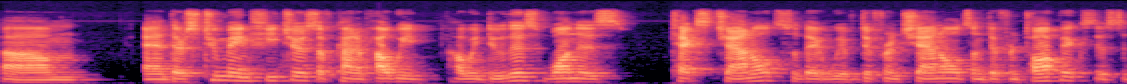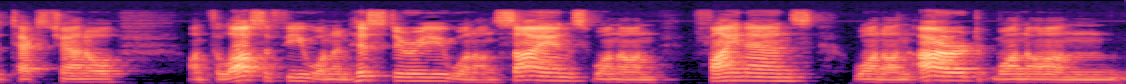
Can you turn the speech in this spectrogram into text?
Um, and there's two main features of kind of how we how we do this. One is text channels, so that we have different channels on different topics. There's the text channel on philosophy, one on history, one on science, one on finance, one on art, one on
